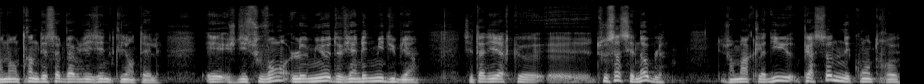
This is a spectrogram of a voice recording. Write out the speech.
on est en train de désolvabiliser une clientèle. Et je dis souvent, le mieux devient l'ennemi du bien. C'est-à-dire que euh, tout ça, c'est noble. Jean-Marc l'a dit, personne n'est contre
